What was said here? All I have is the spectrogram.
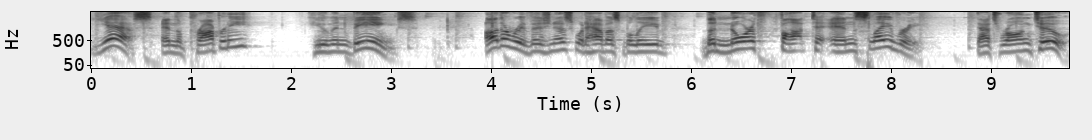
Yes, and the property? Human beings. Other revisionists would have us believe the North fought to end slavery. That's wrong too.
